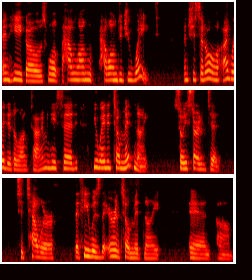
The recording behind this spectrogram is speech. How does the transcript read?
And he goes, Well, how long how long did you wait? And she said, Oh, I waited a long time. And he said, You waited till midnight. So he started to to tell her that he was there until midnight and um,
